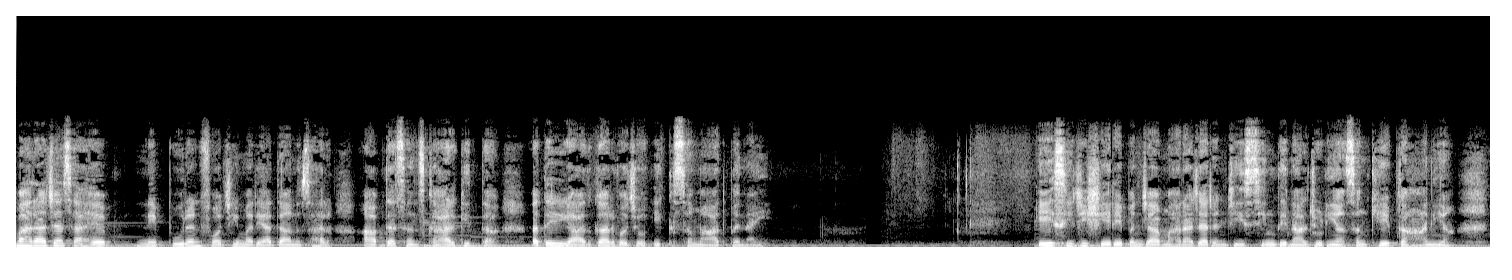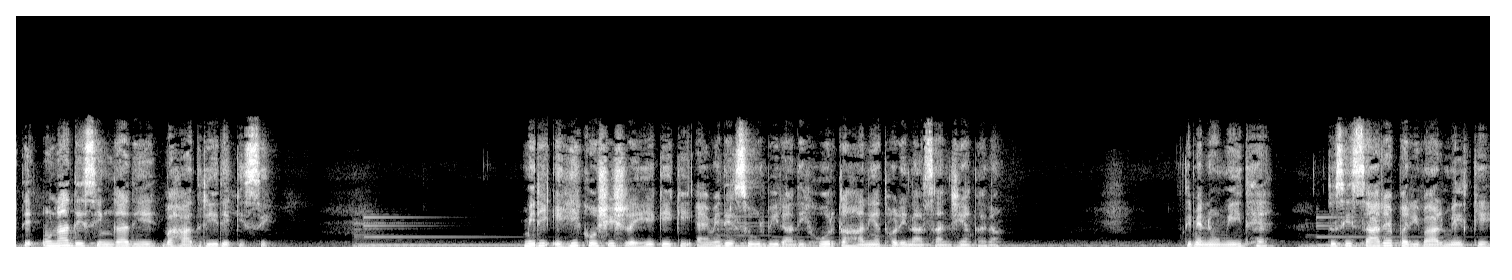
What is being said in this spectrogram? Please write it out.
ਮਹਾਰਾਜਾ ਸਾਹਿਬ ਨੇ ਪੂਰਨ ਫੌਜੀ ਮਰਿਆਦਾ ਅਨੁਸਾਰ ਆਪ ਦਾ ਸੰਸਕਾਰ ਕੀਤਾ ਅਤੇ ਯਾਦਗਾਰ ਵਜੋਂ ਇੱਕ ਸਮਾਧ ਬਣਾਈ। ਇਹ ਸੀ ਜੀ ਸ਼ੇਰੇ ਪੰਜਾਬ ਮਹਾਰਾਜਾ ਰਣਜੀਤ ਸਿੰਘ ਦੇ ਨਾਲ ਜੁੜੀਆਂ ਸੰਖੇਪ ਕਹਾਣੀਆਂ ਤੇ ਉਹਨਾਂ ਦੇ ਸਿੰਘਾਂ ਦੀ ਬਹਾਦਰੀ ਦੇ ਕਿੱਸੇ। ਮੇਰੀ ਇਹੀ ਕੋਸ਼ਿਸ਼ ਰਹੇਗੀ ਕਿ ਐਵੇਂ ਦੇ ਸੂਰਬੀਰਾਂ ਦੀ ਹੋਰ ਕਹਾਣੀਆਂ ਤੁਹਾਡੇ ਨਾਲ ਸਾਂਝੀਆਂ ਕਰਾਂ। ਤੇ ਮੈਨੂੰ ਉਮੀਦ ਹੈ, ਤੁਸੀਂ ਸਾਰੇ ਪਰਿਵਾਰ ਮਿਲ ਕੇ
